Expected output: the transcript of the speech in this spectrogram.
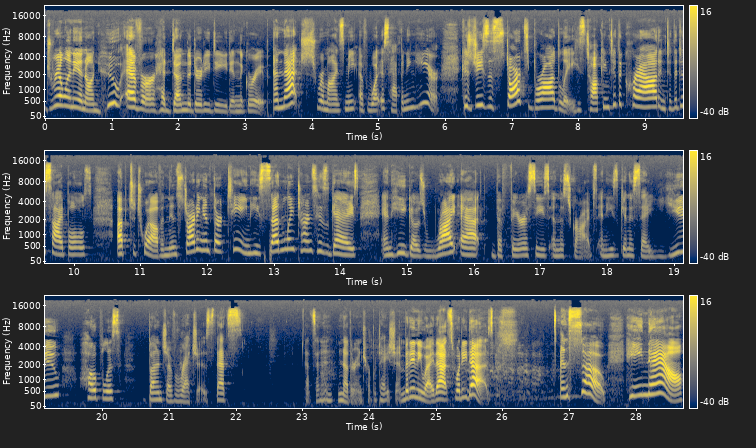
drilling in on whoever had done the dirty deed in the group. And that just reminds me of what is happening here. Because Jesus starts broadly. He's talking to the crowd and to the disciples up to 12. And then starting in 13, he suddenly turns his gaze and he goes right at the Pharisees and the scribes. And he's going to say, You hopeless bunch of wretches. That's that's an, another interpretation. But anyway, that's what he does. And so he now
